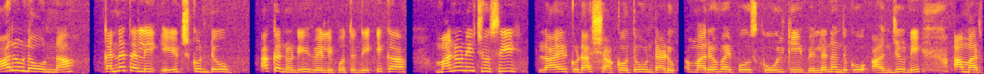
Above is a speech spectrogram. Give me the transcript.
ఆరులో ఉన్న కన్నతల్లి ఏడ్చుకుంటూ అక్కడి నుండి వెళ్ళిపోతుంది. ఇక మనుని చూసి లాయర్ కూడా షాక్ అవుతూ ఉంటాడు. మరోవైపు స్కూల్కి వెళ్ళనందుకు అంజుని అమర్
